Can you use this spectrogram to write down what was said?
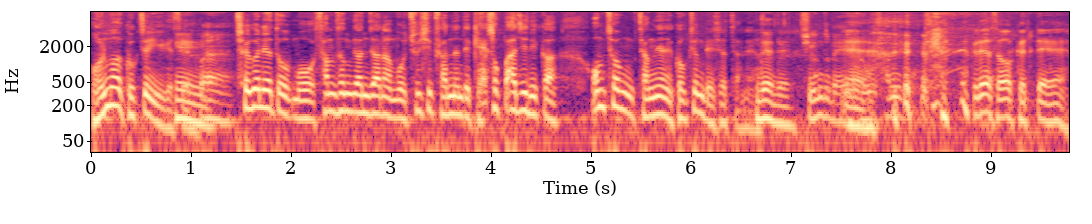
얼마나 걱정이겠어요. 예. 네. 최근에도 뭐 삼성전자나 뭐 주식 샀는데 계속 빠지니까 엄청 작년에 걱정되셨잖아요. 네 네. 지금도 매일 예. 그러고 삽니다. 그래서 그때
